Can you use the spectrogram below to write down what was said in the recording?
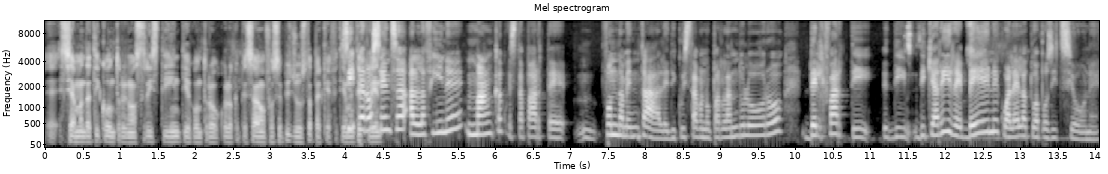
eh, siamo andati contro i nostri istinti o contro quello che pensavamo fosse più giusto perché effettivamente... Sì, però clienti... senza alla fine manca questa parte mh, fondamentale di cui stavano parlando loro del farti, di, di, chiarire bene qual è la tua posizione.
